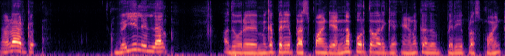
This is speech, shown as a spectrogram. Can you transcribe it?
நல்லா இருக்கு. வெயில் இல்லை. அது ஒரு மிகப்பெரிய ப்ளஸ் பாயிண்ட் என்னை பொறுத்த வரைக்கும் எனக்கு அது பெரிய ப்ளஸ் பாயிண்ட்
